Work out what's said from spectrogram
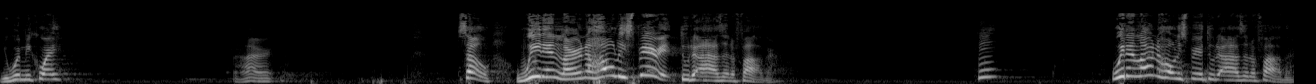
You with me, Quay? All right. So we didn't learn the Holy Spirit through the eyes of the Father. Hmm? We didn't learn the Holy Spirit through the eyes of the Father.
